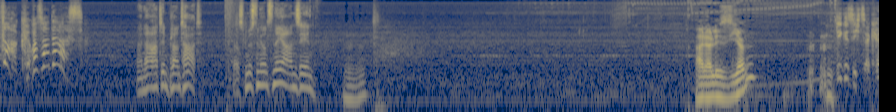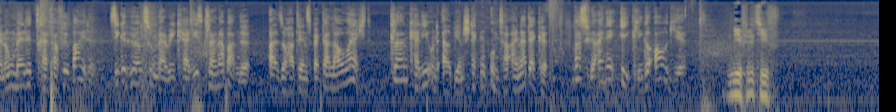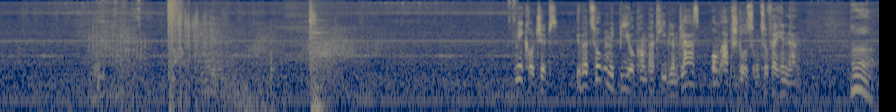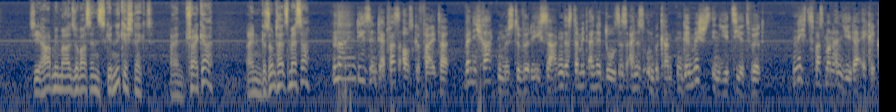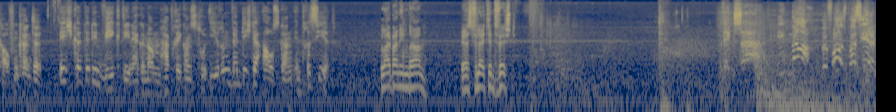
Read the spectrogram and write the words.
Fuck, was war das? Eine Art Implantat. Das müssen wir uns näher ansehen. Analysieren. Die Gesichtserkennung meldet Treffer für beide. Sie gehören zu Mary Kellys kleiner Bande. Also hatte Inspektor Lau recht. Clan Kelly und Albion stecken unter einer Decke. Was für eine eklige Orgie. Definitiv. Mikrochips, überzogen mit biokompatiblem Glas, um Abstoßung zu verhindern. Hm. Sie haben ihm also was ins Genick gesteckt. Ein Tracker? Ein Gesundheitsmesser? Nein, die sind etwas ausgefeilter. Wenn ich raten müsste, würde ich sagen, dass damit eine Dosis eines unbekannten Gemischs injiziert wird. Nichts, was man an jeder Ecke kaufen könnte. Ich könnte den Weg, den er genommen hat, rekonstruieren, wenn dich der Ausgang interessiert. Bleib an ihm dran. Er ist vielleicht entwischt. Wichser! Ihm nach, bevor es passiert!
